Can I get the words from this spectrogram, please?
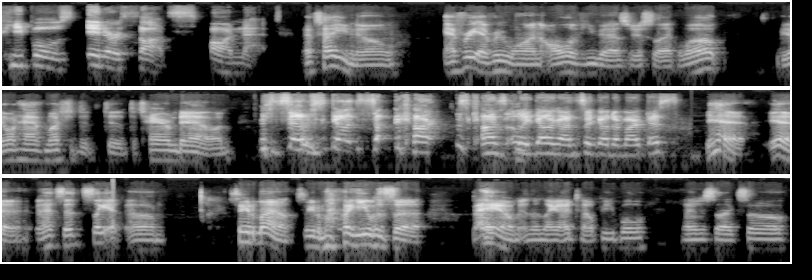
people's inner thoughts on that. That's how you know. Every everyone, all of you guys are just like, well, we don't have much to, to, to tear them down. So it's go- so- car is constantly going on Cinco de Marcus. Yeah, yeah. That's that's like um, Cinco de Mayo. Cinco de Mayo. He was uh, bam, and then like I tell people, and I'm just like, so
